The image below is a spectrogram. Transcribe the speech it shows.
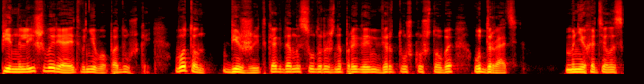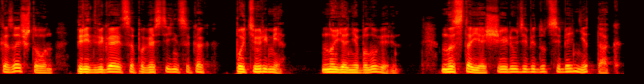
Пинли швыряет в него подушкой. Вот он бежит, когда мы судорожно прыгаем в вертушку, чтобы удрать. Мне хотелось сказать, что он передвигается по гостинице как по тюрьме, но я не был уверен. Настоящие люди ведут себя не так,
